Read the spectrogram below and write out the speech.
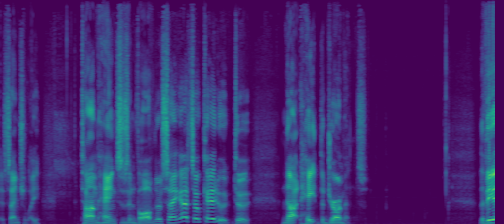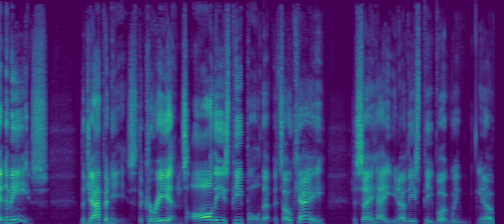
essentially Tom Hanks is involved. and They're saying that's okay to, to not hate the Germans. The Vietnamese, the Japanese, the Koreans, all these people that it's okay to say, hey, you know, these people, we, you know,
